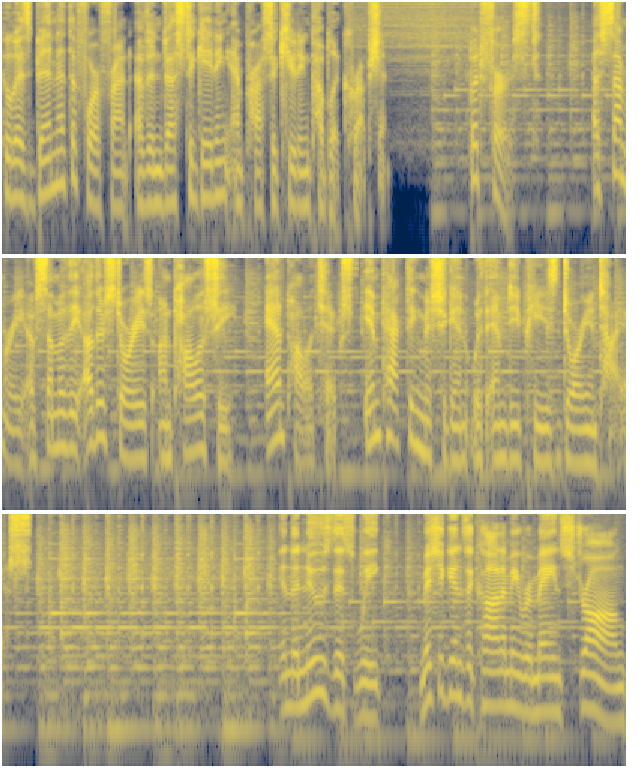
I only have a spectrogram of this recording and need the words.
who has been at the forefront of investigating and prosecuting public corruption. But first, a summary of some of the other stories on policy and politics impacting Michigan with MDP's Dorian Tyus. In the news this week, Michigan's economy remains strong,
